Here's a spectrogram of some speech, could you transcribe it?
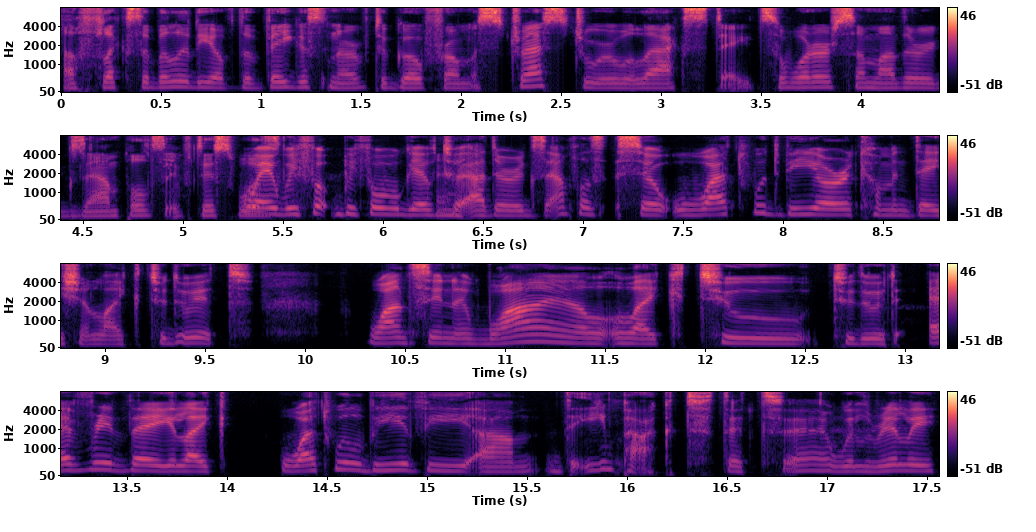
a flexibility of the vagus nerve to go from a stress to a relaxed state. So, what are some other examples? If this was Wait, before, before we go to other examples, so what would be your recommendation? Like to do it once in a while, like to to do it every day? Like what will be the um, the impact that uh, will really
